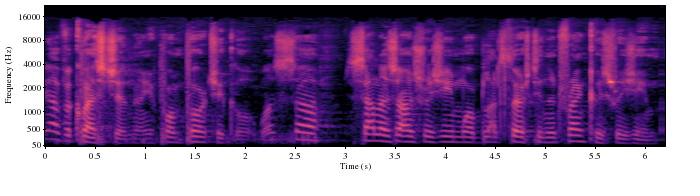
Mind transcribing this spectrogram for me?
You have a question. uh, You're from Portugal. Was uh, Salazar's regime more bloodthirsty than Franco's regime?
